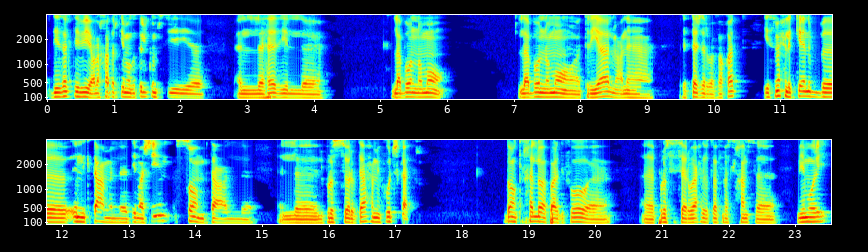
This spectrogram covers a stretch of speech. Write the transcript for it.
désactivés. على خاطر كيما قلت لكم c'est آه، هذه l'abonnement l'abonnement trial معناها للتجربة فقط. يسمح لك كان بانك تعمل des machines ال somme بتاع ال processeurs بتاعها ما يفوتش quatre. Donc نخلوها par défaut processeur واحد وثلاثة فاصلة خمسة mémoire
